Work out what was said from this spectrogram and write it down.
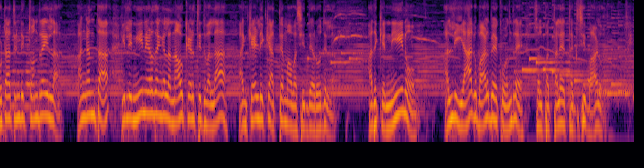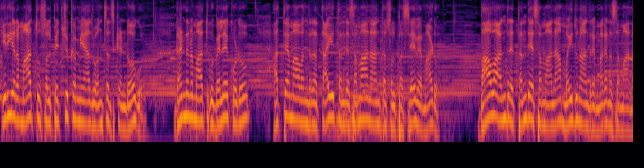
ಊಟ ತಿಂಡಿಗೆ ತೊಂದರೆ ಇಲ್ಲ. ಹಂಗಂತ ಇಲ್ಲಿ ನೀನು ಹೇಳ್ದಂಗೆಲ್ಲ ನಾವು ಕೇಳ್ತಿದ್ವಲ್ಲ, ಹಂಗೆ ಕೇಳಲಿಕ್ಕೆ ಅತ್ತೆ ಮಾವ ಸಿದ್ಧ ಇರೋದಿಲ್ಲ. ಅದಕ್ಕೆ ನೀನು ಅಲ್ಲಿ ಯಾಕೆ ಬಾಳಬೇಕು ಅಂದರೆ ಸ್ವಲ್ಪ ತಲೆ ತಗ್ಸಿ ಬಾಳು. ಹಿರಿಯರ ಮಾತು ಸ್ವಲ್ಪ ಹೆಚ್ಚು ಕಮ್ಮಿ ಆದರೂ ಅನುಸರಿಸ್ಕೊಂಡು ಹೋಗು. ಗಂಡನ ಮಾತಿಗೂ ಬೆಲೆ ಕೊಡು. ಅತ್ತೆ ಮಾವಂದ್ರನ ತಾಯಿ ತಂದೆ ಸಮಾನ ಅಂತ ಸ್ವಲ್ಪ ಸೇವೆ ಮಾಡು. ಭಾವ ಅಂದರೆ ತಂದೆ ಸಮಾನ, ಮೈದುನ ಅಂದರೆ ಮಗನ ಸಮಾನ.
